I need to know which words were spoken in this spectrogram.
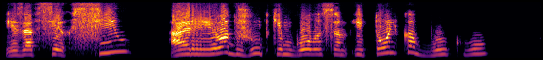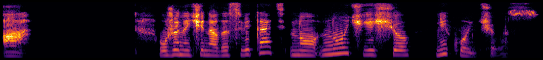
изо всех сил орет жутким голосом и только букву «А». Уже начинало светать, но ночь еще не кончилась.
